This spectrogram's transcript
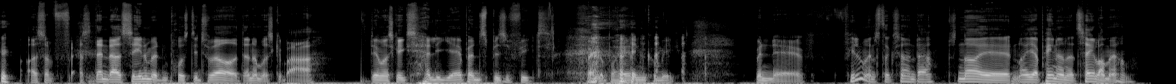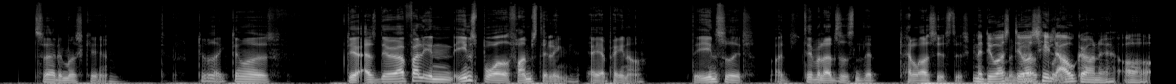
og så, altså den der scene med den prostituerede, den er måske bare, det er måske ikke særlig Japan-specifikt, falder på halen komik. Men øh, filminstruktøren der, så når, øh, når japanerne taler med ham, så er det måske, det, det ved jeg ikke, det må, det, altså det er i hvert fald en ensporet fremstilling af japanere det er ensidigt, og det er vel altid sådan lidt halvracistisk. Men det er også, Men det er også også helt på- afgørende at,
